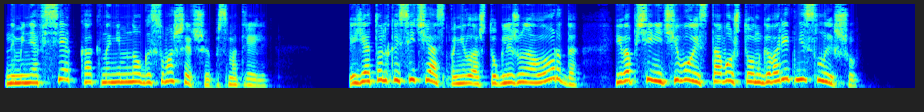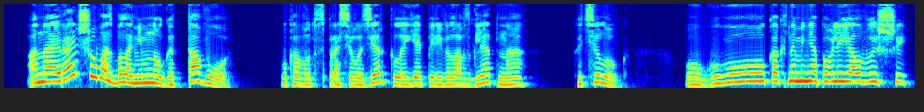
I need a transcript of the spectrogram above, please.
На меня все, как на немного сумасшедшую, посмотрели. И я только сейчас поняла, что гляжу на лорда и вообще ничего из того, что он говорит, не слышу. «Она и раньше у вас была немного того?» У кого-то спросила зеркало, и я перевела взгляд на котелок. «Ого, как на меня повлиял Высший!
